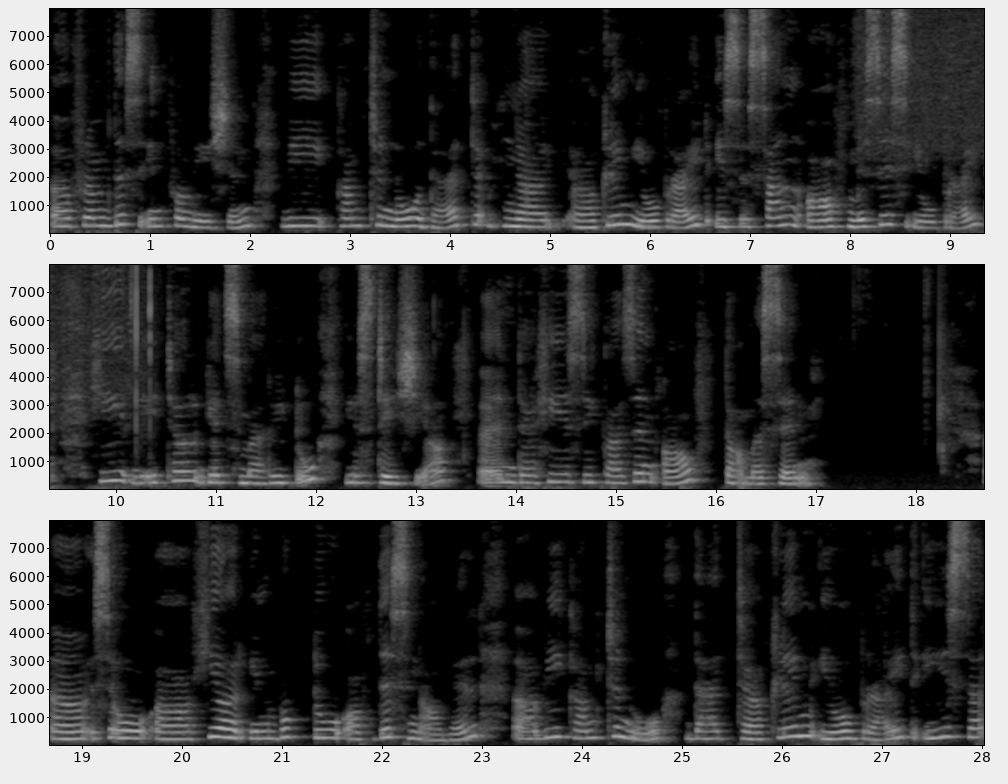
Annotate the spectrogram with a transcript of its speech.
uh, from this information we come to know that uh, Clym Yeobright is the son of Mrs. Yeobright he later gets married to Eustacia and he is the cousin of Thomasin. Uh, so uh, here in book 2 of this novel uh, we come to know that uh, Clym Yeobright is a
